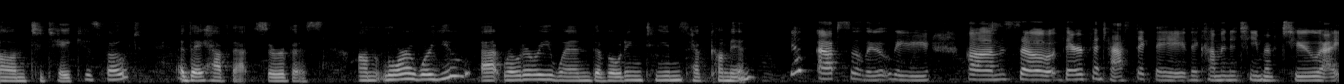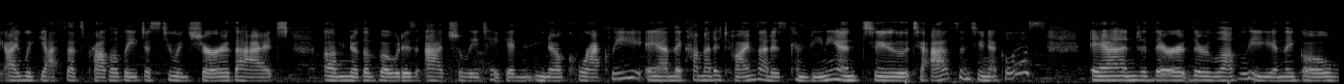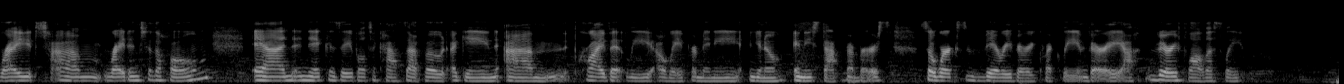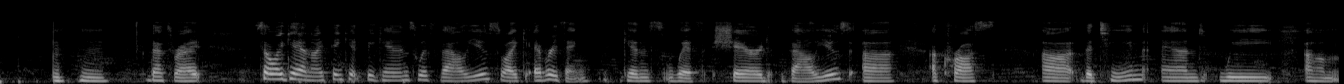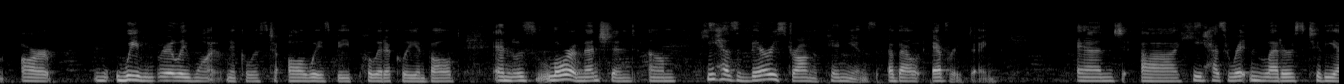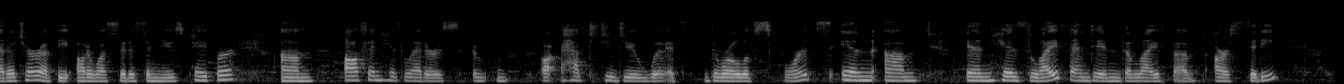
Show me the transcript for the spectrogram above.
um, to take his vote. They have that service. Um, Laura, were you at Rotary when the voting teams have come in? Yep, absolutely. Um, so they're fantastic. They they come in a team of two. I, I would guess that's probably just to ensure that um, you know the vote is actually taken you know correctly, and they come at a time that is convenient to to us and to Nicholas and they're they're lovely and they go right um, right into the home. And nick is able to cast that vote again um, privately away from any you know any staff members. So it works very very quickly and very uh, very flawlessly. Mm-hmm. that's right. So again i think it begins with values like everything begins with shared values uh, across uh, the team, and we um, are we really want Nicholas to always be politically involved. And as Laura mentioned, um, he has very strong opinions about everything. And uh, he has written letters to the editor of the Ottawa Citizen newspaper. Um, often his letters uh, have to do with the role of sports in um, in his life and in the life of our city.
